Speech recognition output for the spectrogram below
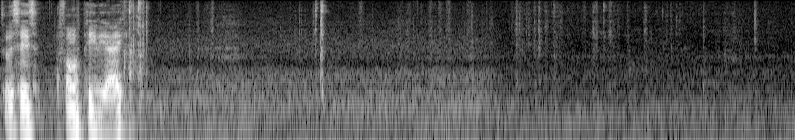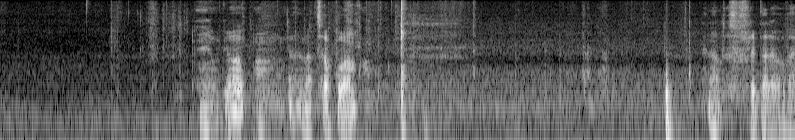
So this is a form of PVA that over.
